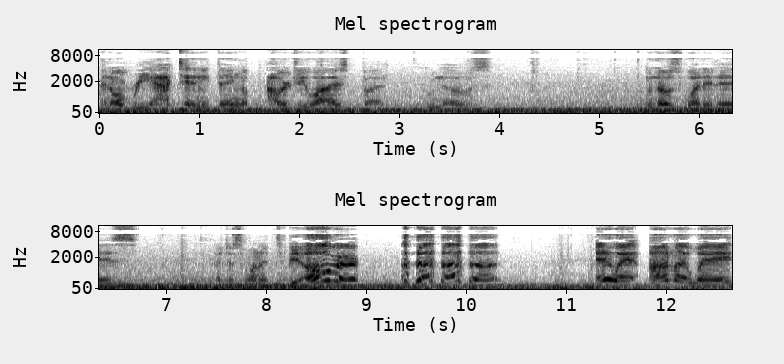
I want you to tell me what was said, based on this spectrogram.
I don't react to anything allergy wise, but who knows? Who knows what it is? I just want it to be over. anyway, on my way.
